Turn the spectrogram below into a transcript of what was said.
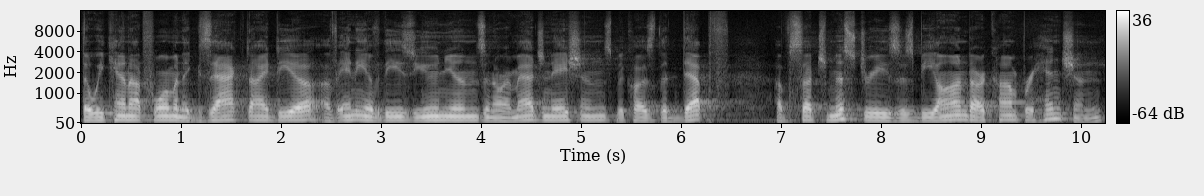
Though we cannot form an exact idea of any of these unions in our imaginations because the depth of such mysteries is beyond our comprehension,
